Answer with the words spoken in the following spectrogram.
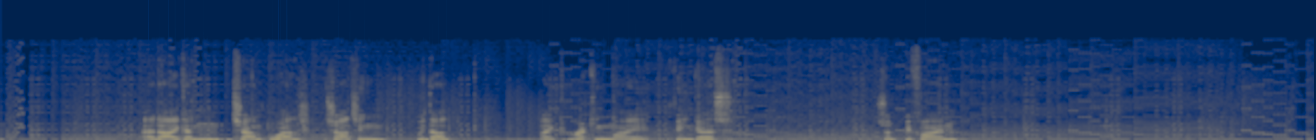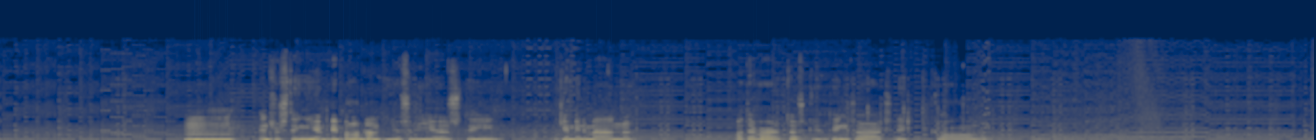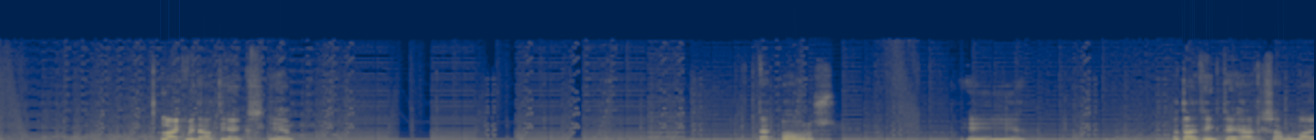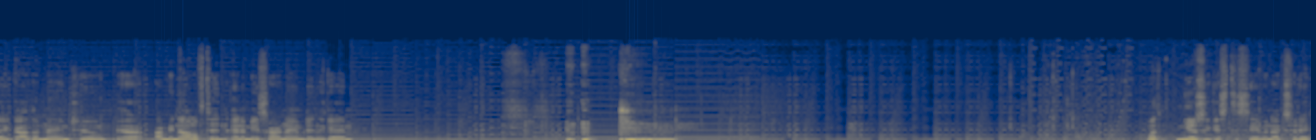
And I can jump while charging without like wrecking my fingers. Should be fine. Interesting. You, people don't usually use the Gimme Man, whatever those things are actually called. Like without the eggs, yeah. That bonus. He. But I think they had some like other name too. Yeah, I mean all of the enemies are named in the game. Music is even actually?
